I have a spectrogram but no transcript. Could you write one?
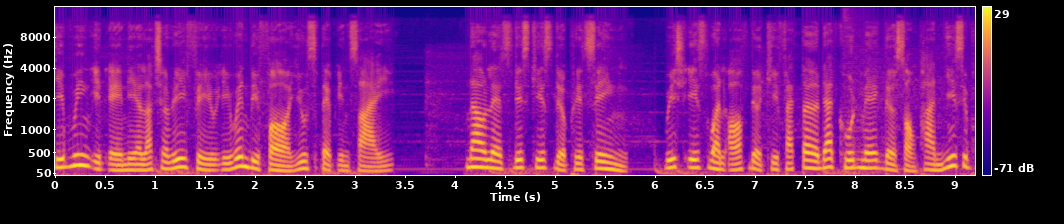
giving it a near luxury feel even before you step inside. Now let's discuss the pricing, which is one of the key factors that could make the 2026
